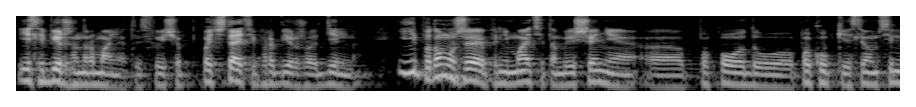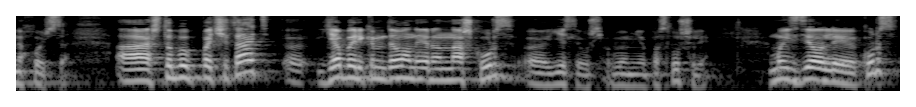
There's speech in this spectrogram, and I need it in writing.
если биржа нормальная, то есть вы еще почитайте про биржу отдельно. И потом уже принимайте там решение э, по поводу покупки, если вам сильно хочется. А чтобы почитать, э, я бы рекомендовал, наверное, наш курс, э, если уж вы меня послушали. Мы сделали курс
